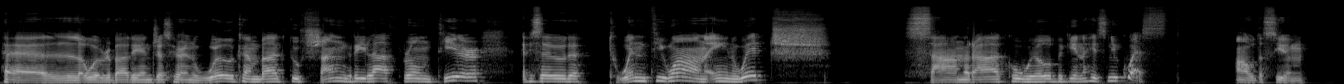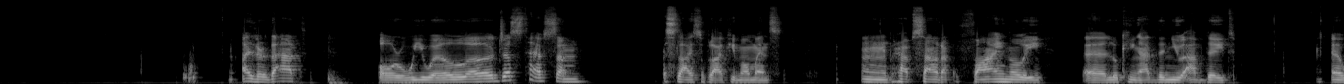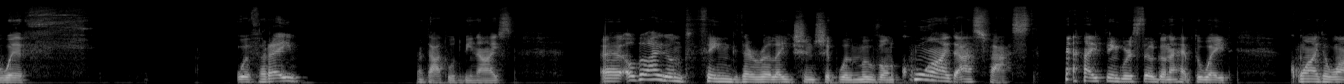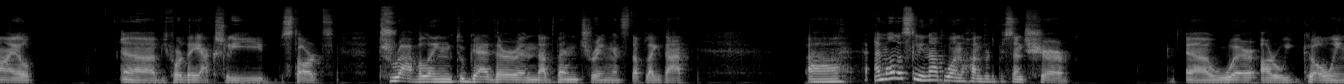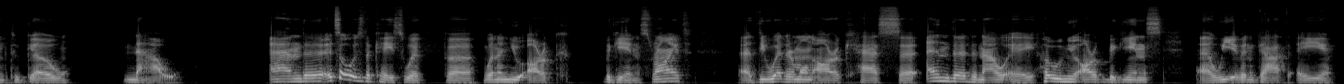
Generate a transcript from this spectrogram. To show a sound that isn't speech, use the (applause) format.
Hello everybody and just here and welcome back to Shangri-La Frontier episode 21 in which Sanraku will begin his new quest. I would assume. Either that or we will uh, just have some slice of lifey moments. Mm, perhaps Sanraku finally uh, looking at the new update uh, with with Ray. That would be nice. Uh, although I don't think their relationship will move on quite as fast. (laughs) I think we're still gonna have to wait quite a while uh, before they actually start traveling together and adventuring and stuff like that. Uh, I'm honestly not 100% sure uh, where are we going to go now. And uh, it's always the case with uh, when a new arc begins, right? Uh, the Weathermon arc has uh, ended, now a whole new arc begins. Uh, we even got a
